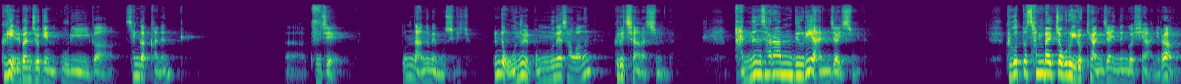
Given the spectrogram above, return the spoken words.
그게 일반적인 우리가 생각하는 어, 구제 또는 나눔의 모습이죠. 그런데 오늘 본문의 상황은 그렇지 않았습니다. 받는 사람들이 앉아 있습니다. 그것도 산발적으로 이렇게 앉아 있는 것이 아니라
